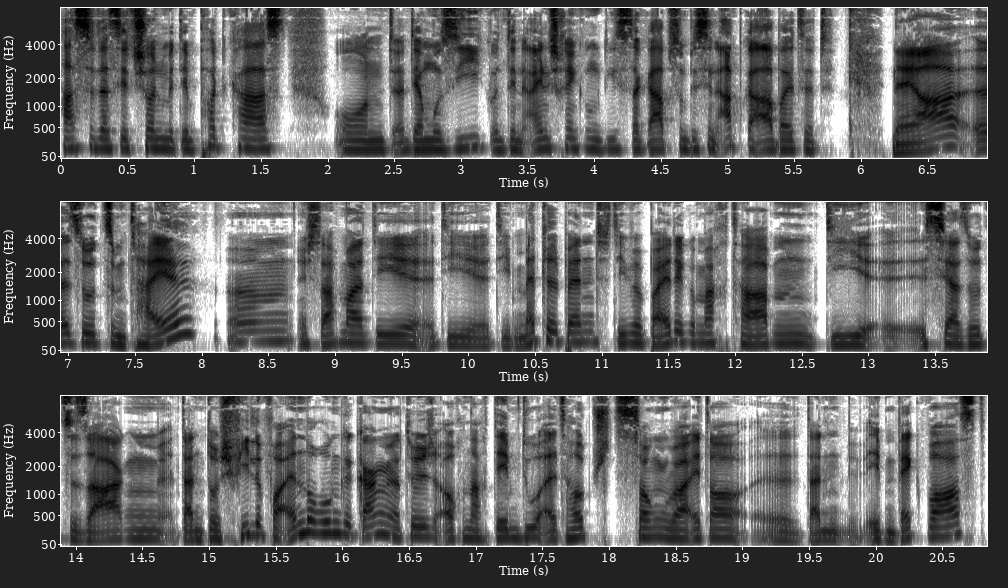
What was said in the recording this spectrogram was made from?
hast du das jetzt schon mit dem Podcast und der Musik und den Einschränkungen, die es da gab, so ein bisschen abgearbeitet? Naja, äh, so zum Teil ähm, ich sag mal, die, die, die Metalband, die wir beide gemacht haben, die ist ja sozusagen dann durch viele Veränderungen gegangen. Natürlich auch nachdem du als Hauptsongwriter äh, dann eben weg warst,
